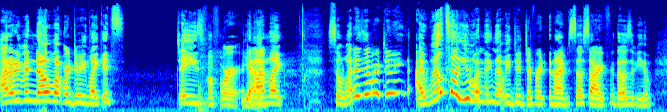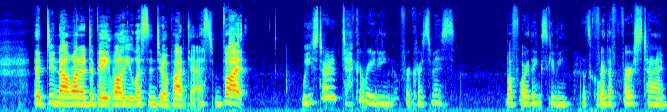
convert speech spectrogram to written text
I don't even know what we're doing. Like it's days before, and I'm like. So what is it we're doing? I will tell you one thing that we did different, and I'm so sorry for those of you that did not want to debate while you listened to a podcast. But we started decorating for Christmas before Thanksgiving That's cool. for the first time.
